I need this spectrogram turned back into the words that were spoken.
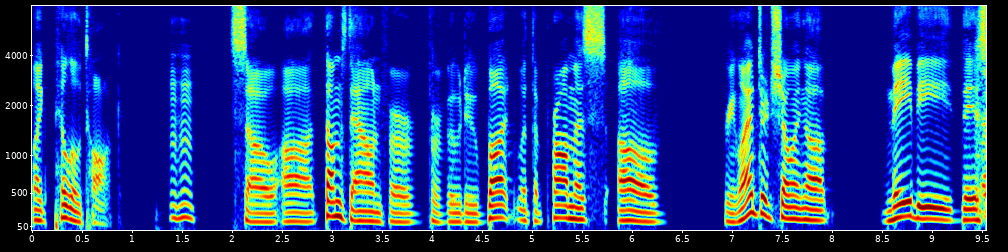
like pillow talk? Mhm. So uh, thumbs down for for Voodoo, but with the promise of Green Lantern showing up, maybe this.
